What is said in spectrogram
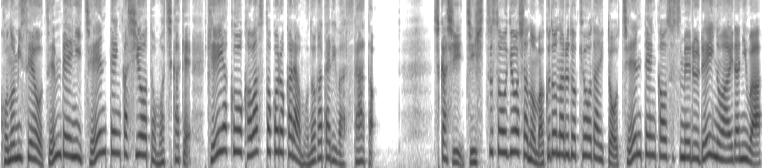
この店を全米にチェーン店化しようと持ちかけ、契約を交わすところから物語はスタート。しかし、実質創業者のマクドナルド兄弟とチェーン店化を進めるレイの間には、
